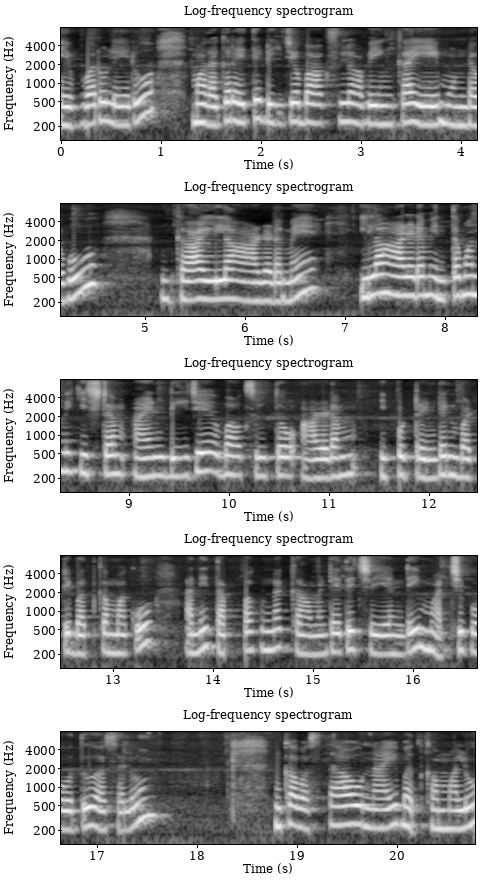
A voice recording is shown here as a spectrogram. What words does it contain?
ఎవ్వరు లేరు. మా దగ్గర అయితే డీజే బాక్స్లు అవి ఇంకా ఏమి ఉండవు. ఇంకా ఇలా ఆడడమే. ఇలా ఆడడం ఎంతమందికి ఇష్టం? అండ్ డీజే బాక్సులతో ఆడడం ఇప్పుడు ట్రెండ్ని బట్టి బతుకమ్మకు అని తప్పకుండా కామెంట్ అయితే చేయండి. మర్చిపోవద్దు అసలు. ఇంకా వస్తూ ఉన్నాయి బతుకమ్మలు.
